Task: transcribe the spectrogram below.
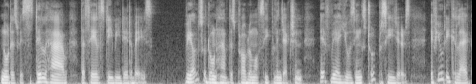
notice we still have the sales db database we also don't have this problem of SQL injection if we are using stored procedures. If you recollect,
